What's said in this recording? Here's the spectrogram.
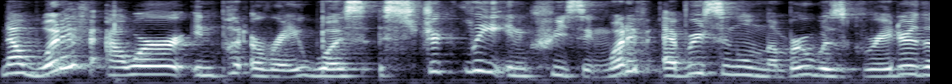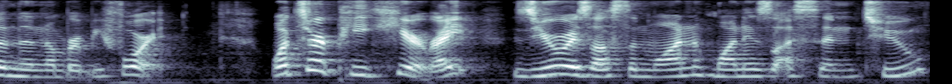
Now, what if our input array was strictly increasing? What if every single number was greater than the number before it? What's our peak here, right? 0 is less than 1, 1 is less than 2,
